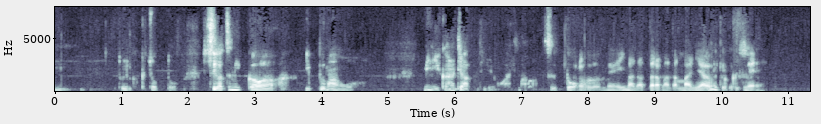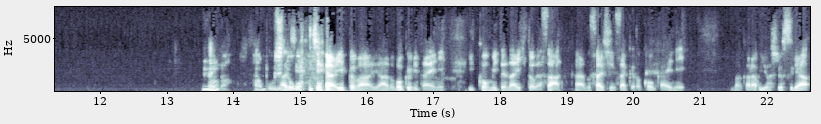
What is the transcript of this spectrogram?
うん。とにかくちょっと、7月3日は、イップマンを見に行かなきゃっていうのが今、ずっとなるほどね。今だったらまだ間に合うわけですね。何が？あ、僕自あと違う違う、一分はあの僕みたいに一個も見てない人がさ、あの最新作の公開に、今から予習すりゃ。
